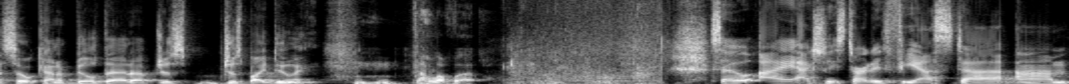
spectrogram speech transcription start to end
So kind of build that up just just by doing. I love that. So I actually started Fiesta um,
